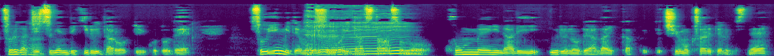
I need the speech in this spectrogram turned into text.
それが実現できるだろうということで、そういう意味でもすごい脱炭素の本命になり得るのではないかと言って注目されてるんですね。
